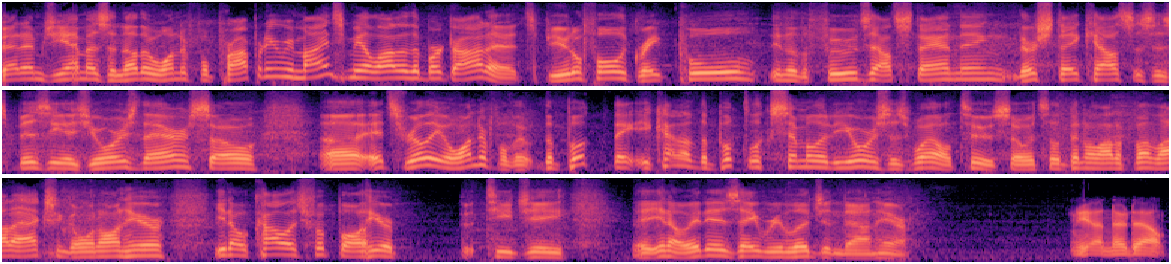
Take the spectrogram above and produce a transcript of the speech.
BetMGM is another wonderful property. Reminds me a lot of the Borgata. It's beautiful, great pool. You know the food's outstanding. Their steakhouse is as busy as yours there, so uh, it's really wonderful. The, the book, they, kind of the book looks similar to yours as well too. So it's been a lot of fun, a lot of action going on here. You know, college football here, TG. You know, it is a religion down here. Yeah, no doubt.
